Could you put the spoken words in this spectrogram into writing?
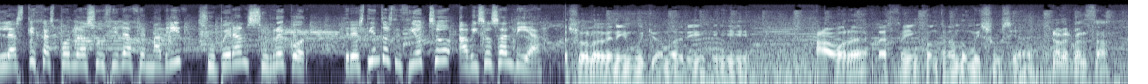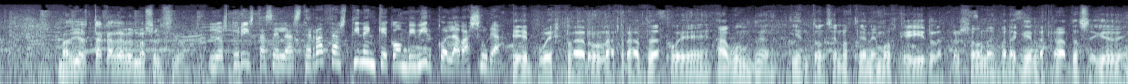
Las quejas por la suciedad en Madrid superan su récord, 318 avisos al día. Suelo venir mucho a Madrid y ahora la estoy encontrando muy sucia. ¿eh? Una vergüenza. Madrid está cada vez más sucio. Los turistas en las terrazas tienen que convivir con la basura. Eh, pues claro, la trata pues abunda y entonces nos tenemos que ir las personas para que las ratas se queden.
